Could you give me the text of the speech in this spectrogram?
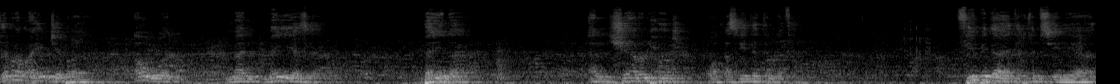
جبر إبراهيم جبرة أول من ميز بين الشعر الحر وقصيدة النثر. في بداية الخمسينيات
